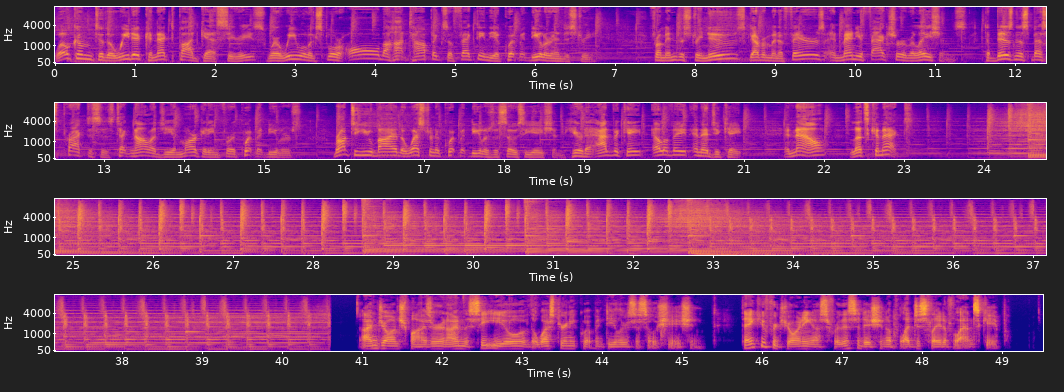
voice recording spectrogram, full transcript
Welcome to the WEDA Connect podcast series, where we will explore all the hot topics affecting the equipment dealer industry. From industry news, government affairs, and manufacturer relations to business best practices, technology, and marketing for equipment dealers. Brought to you by the Western Equipment Dealers Association, here to advocate, elevate, and educate. And now, let's connect. I'm John Schmeiser, and I'm the CEO of the Western Equipment Dealers Association. Thank you for joining us for this edition of Legislative Landscape.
